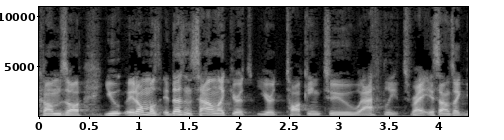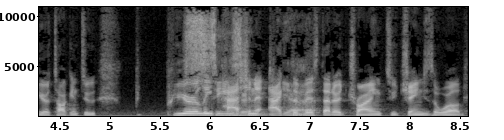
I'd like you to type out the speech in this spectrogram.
comes off. You it almost it doesn't sound like you're you're talking to athletes, right? It sounds like you're talking to purely Seasoned, passionate activists yeah. that are trying to change the world.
